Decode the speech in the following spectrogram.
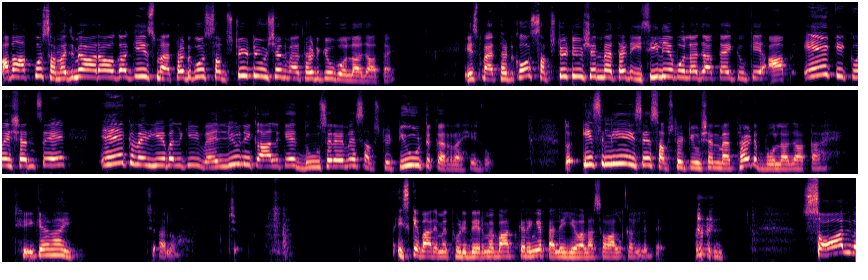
अब आपको समझ में आ रहा होगा कि इस मेथड को सब्सटीट्यूशन मेथड क्यों बोला जाता है? इस मेथड को सब्सटीट्यूशन मेथड इसीलिए बोला जाता है क्योंकि आप एक इक्वेशन से एक वेरिएबल की वैल्यू निकाल के दूसरे में सब्सटीट्यूट कर रहे हो। तो इसलिए इसे सब्सटीट्यूशन मेथड बोला जाता है। ठीक है भाई? चलो, इसके बारे में थोड़ी देर में बात करेंगे पहले ये वाला सवाल कर लेते solve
